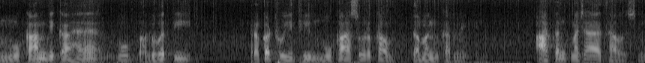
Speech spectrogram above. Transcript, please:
मूकाम्बिका है, वो भगवती प्रकट हुई थी मूकासुर का दमन करने के लिए। आतंक मचाया था उसने।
